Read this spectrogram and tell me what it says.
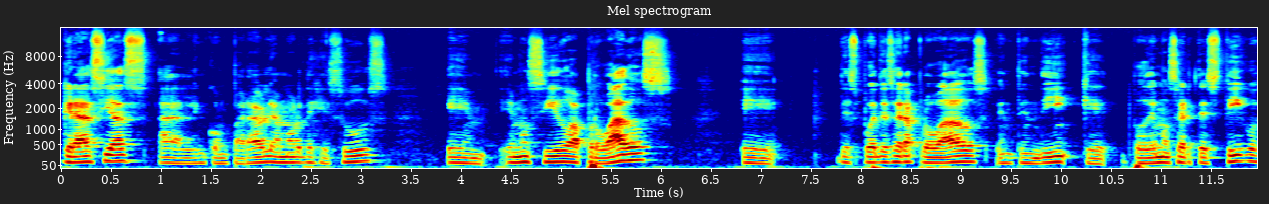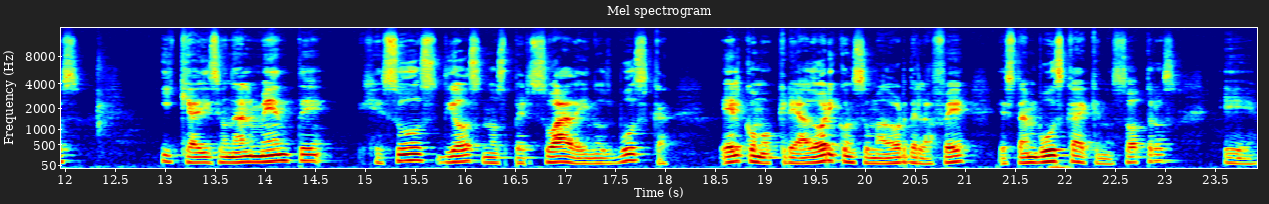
gracias al incomparable amor de Jesús, Em, hemos sido aprobados. Eh, después de ser aprobados, entendí que podemos ser testigos y que adicionalmente Jesús, Dios, nos persuade y nos busca. Él como creador y consumador de la fe está en busca de que nosotros eh,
